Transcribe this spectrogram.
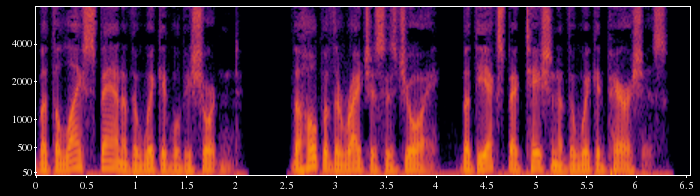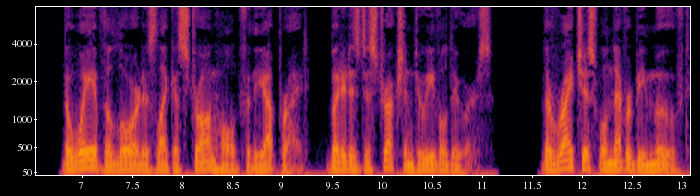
but the lifespan of the wicked will be shortened. The hope of the righteous is joy, but the expectation of the wicked perishes. The way of the Lord is like a stronghold for the upright, but it is destruction to evildoers. The righteous will never be moved,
